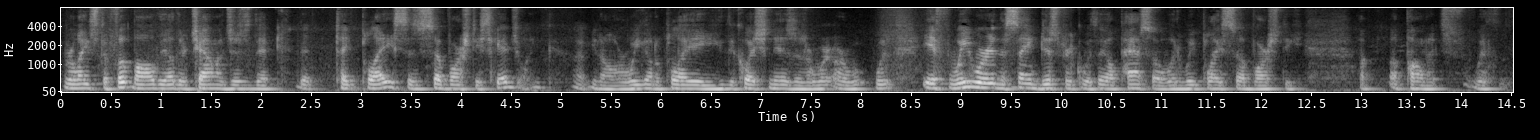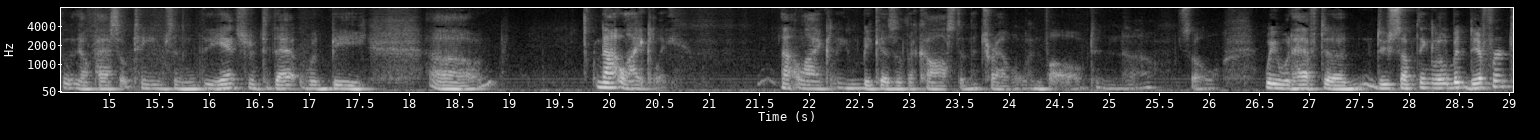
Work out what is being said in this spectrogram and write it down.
relates to football, the other challenges that that take place is sub-varsity scheduling. Uh, you know, are we going to play? The question is, is are we, are we, if we were in the same district with El Paso, would we play subvarsity op- opponents with El Paso teams? And the answer to that would be uh, not likely. Not likely because of the cost and the travel involved, and uh, so we would have to do something a little bit different,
